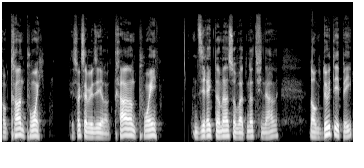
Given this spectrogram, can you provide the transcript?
Donc, 30 points. C'est ça que ça veut dire. 30 points directement sur votre note finale. Donc, deux TP.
